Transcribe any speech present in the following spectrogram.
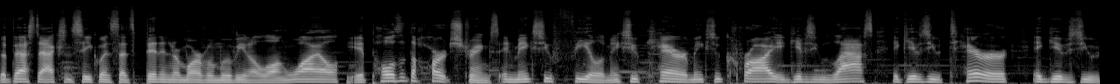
the best action sequence that's been in a Marvel movie in a long while. It pulls at the heartstrings. It makes you feel. It makes you care. It makes you cry. It gives you laughs. It gives you terror. It gives you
